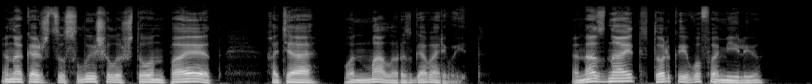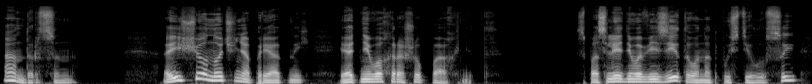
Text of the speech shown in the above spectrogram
Она, кажется, слышала, что он поэт, хотя он мало разговаривает. Она знает только его фамилию — Андерсон. А еще он очень опрятный, и от него хорошо пахнет. С последнего визита он отпустил усы —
